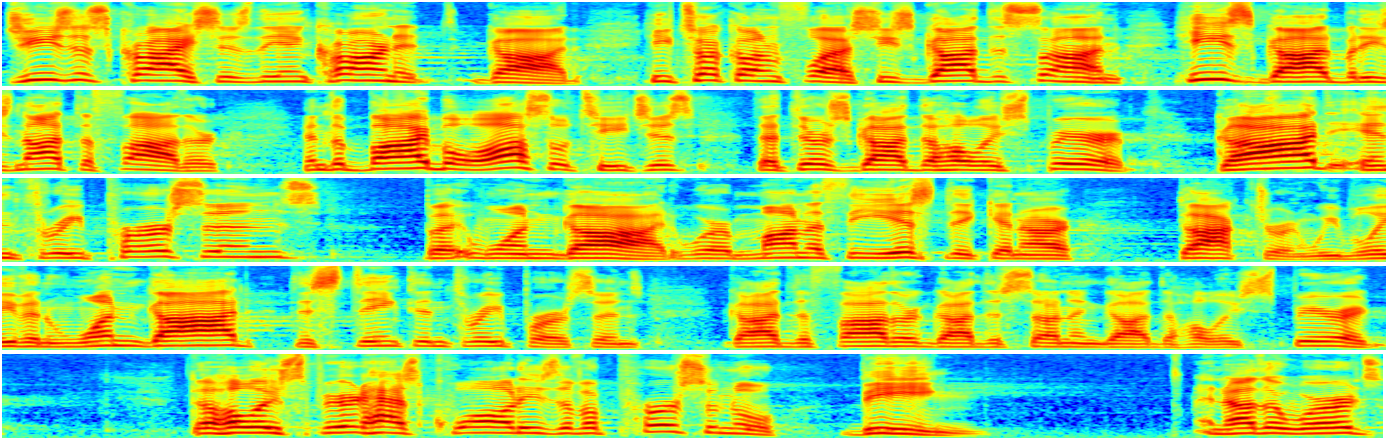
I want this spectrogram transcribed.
Jesus Christ is the incarnate God. He took on flesh. He's God the Son. He's God, but He's not the Father. And the Bible also teaches that there's God the Holy Spirit. God in three persons, but one God. We're monotheistic in our doctrine. We believe in one God, distinct in three persons. God the Father, God the Son, and God the Holy Spirit. The Holy Spirit has qualities of a personal being. In other words,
